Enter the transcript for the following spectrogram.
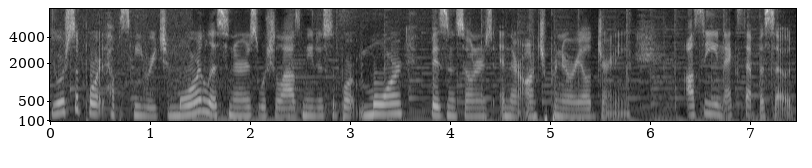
Your support helps me reach more listeners, which allows me to support more business owners in their entrepreneurial journey. I'll see you next episode.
